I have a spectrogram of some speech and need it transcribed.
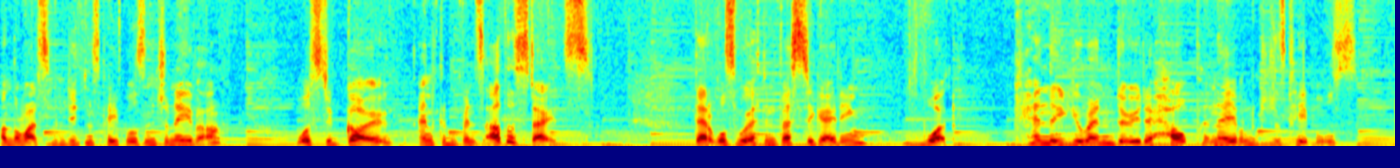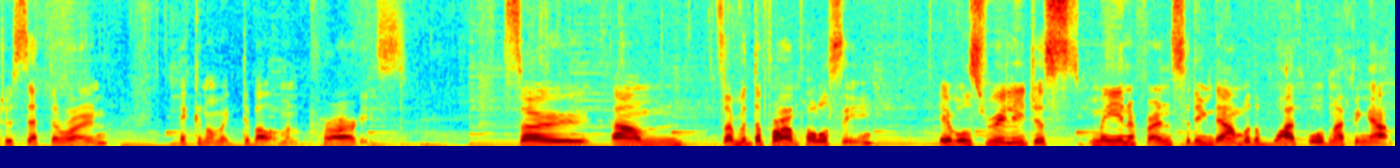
on the rights of Indigenous peoples in Geneva was to go and convince other states that it was worth investigating what can the UN do to help enable Indigenous peoples to set their own economic development priorities. So, um, so with the foreign policy, it was really just me and a friend sitting down with a whiteboard mapping out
